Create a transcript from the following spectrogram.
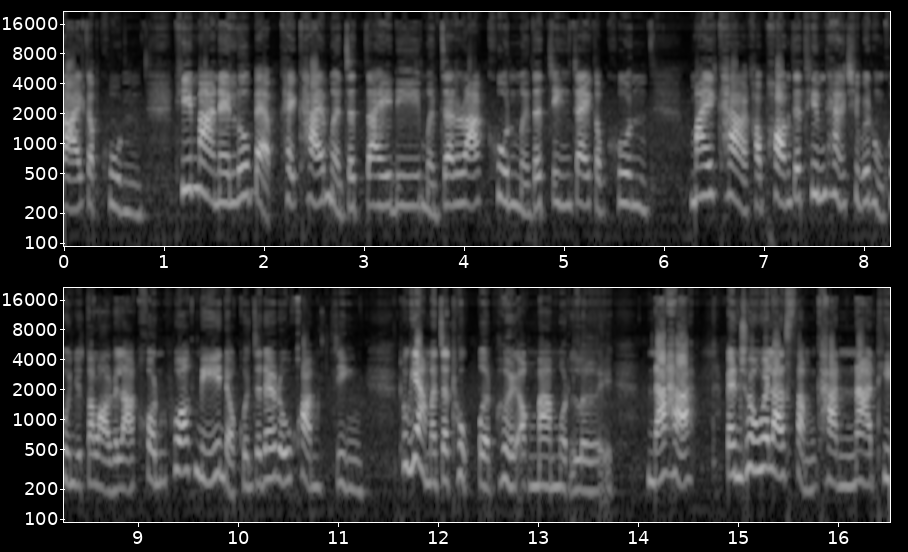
ร้ายกับคุณ ที่มาในรูปแบบคล้าย ๆ เหมือนจะใจดี เหมือนจะรักคุณ เหมือนจะจริงใจกับคุณ ไม่ค่ะเขาพร้อมจะทิมแทงชีวิตของคุณอยู่ตลอดเวลาคนพวกนี้เดี๋ยวคุณจะได้รู้ความจริง ทุกอย่างมันจะถูกเปิดเผยออกมาหมดเลยนะคะ เป็นช่วงเวลาสำคัญนาที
